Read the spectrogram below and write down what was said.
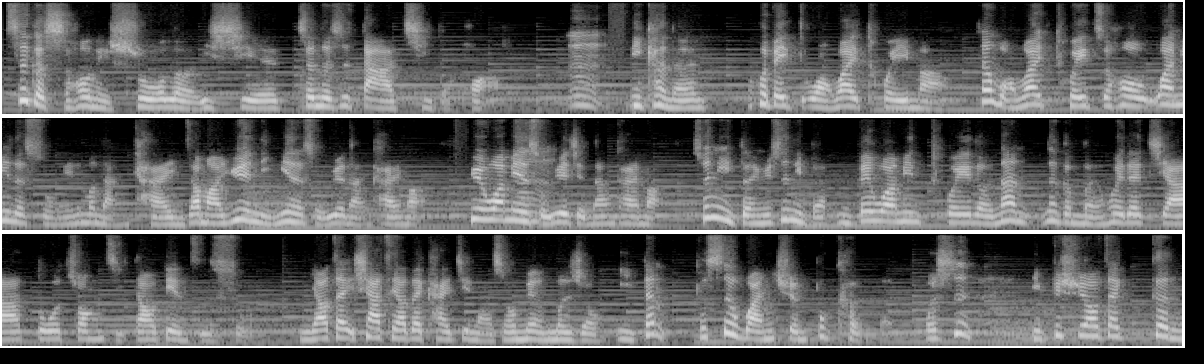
这个时候你说了一些真的是大忌的话，嗯，你可能会被往外推嘛。但往外推之后，外面的锁没那么难开，你知道吗？越里面的锁越难开嘛，越外面的锁越简单开嘛。所以你等于是你被你被外面推了，那那个门会再加多装几道电子锁。你要在下次要再开进来的时候没有那么容易，但不是完全不可能，而是你必须要在更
